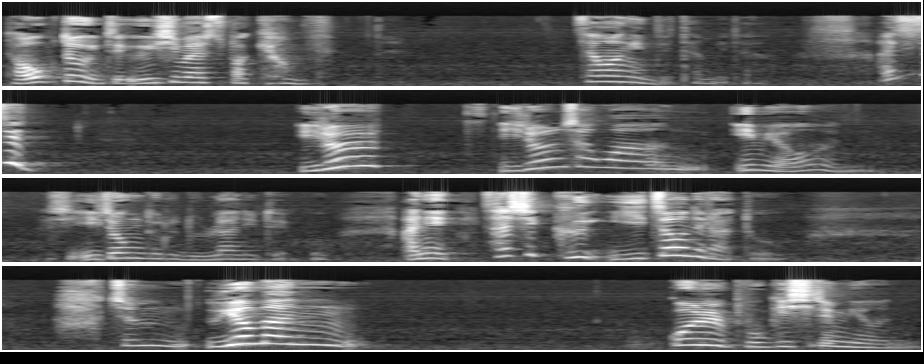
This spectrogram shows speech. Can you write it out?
더욱더 이제 의심할 수밖에 없는 상황인 듯 합니다. 아, 진짜, 이럴, 이런 상황이면, 사실 이 정도로 논란이 되고, 아니, 사실 그 이전이라도, 아, 좀 위험한 꼴 보기 싫으면,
